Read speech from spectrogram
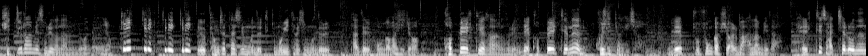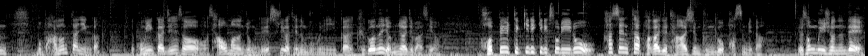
귀뚜라미 소리가 나는 경우가 있거든요. 끼릭끼릭끼릭끼릭. 이거 경차 타시는 분들, 특히 모닝 타시는 분들 다들 공감하시죠? 겉벨트에서 나는 소리인데 겉벨트는 고질병이죠. 근데 부품값이 얼마 안 합니다. 벨트 자체로는 뭐 만 원 단인가? 공인까지 해서 4, 5만 원 정도의 수리가 되는 부분이니까 그거는 염려하지 마세요. 겉벨트 끼릭끼릭 소리로 카센터 바가지를 당하신 분도 봤습니다. 여성분이셨는데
